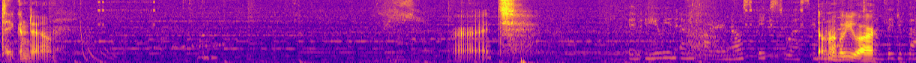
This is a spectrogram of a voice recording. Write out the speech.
Take him down. Alright. An alien empire now speaks to us in Don't know who you are. of the divine.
